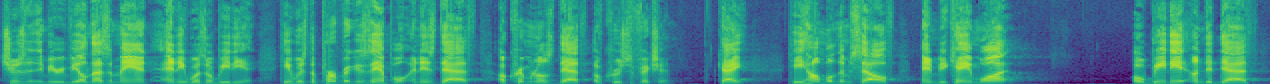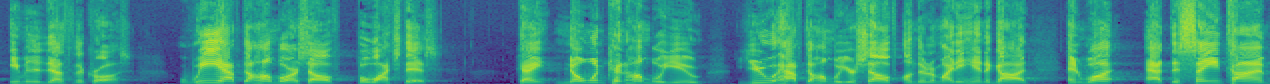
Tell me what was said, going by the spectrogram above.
choosing to be revealed as a man, and he was obedient. He was the perfect example in his death, a criminal's death of crucifixion. Okay? He humbled himself and became what? Obedient unto death, even the death of the cross. We have to humble ourselves, but watch this. Okay? No one can humble you. You have to humble yourself under the mighty hand of God. And what? At the same time,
